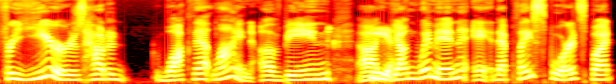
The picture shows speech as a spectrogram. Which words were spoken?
for years how to walk that line of being uh, yeah. young women eh, that play sports, but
